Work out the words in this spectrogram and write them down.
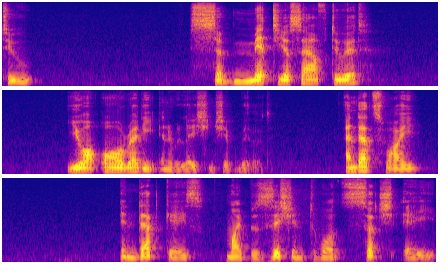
to submit yourself to it, you are already in a relationship with it. And that's why, in that case, my position towards such a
